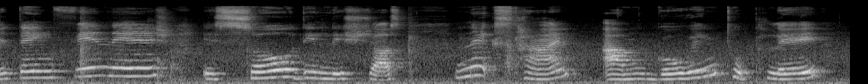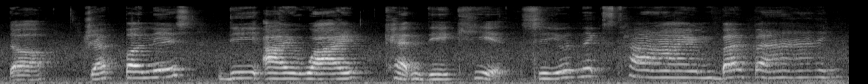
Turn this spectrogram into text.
Everything finished. It's so delicious. Next time, I'm going to play the Japanese DIY candy kit. See you next time. Bye bye.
